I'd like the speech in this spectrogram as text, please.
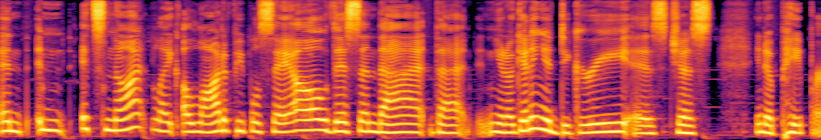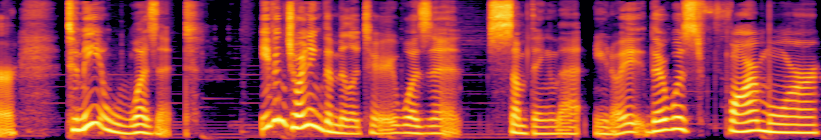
and and it's not like a lot of people say, "Oh, this and that that, you know, getting a degree is just, you know, paper." To me it wasn't. Even joining the military wasn't something that you know it, there was far more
